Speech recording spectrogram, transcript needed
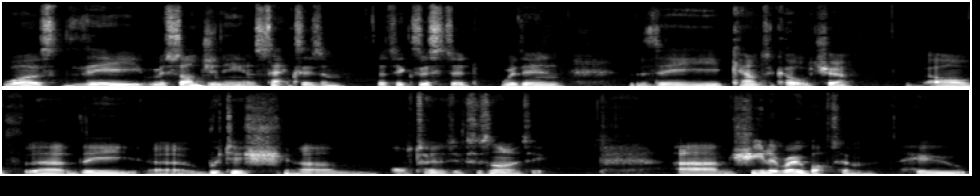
was the misogyny and sexism that existed within the counterculture of uh, the uh, British um, alternative society. Um, Sheila Rowbotham, who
